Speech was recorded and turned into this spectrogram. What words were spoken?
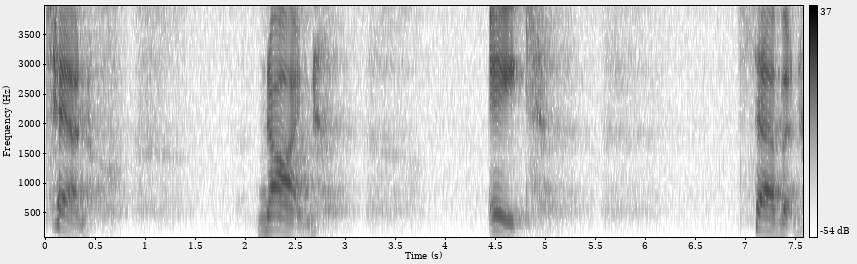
10, 9, 8, 7,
